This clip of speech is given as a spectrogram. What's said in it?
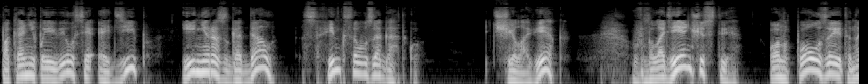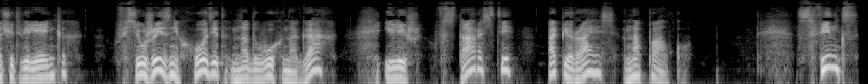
пока не появился Эдип и не разгадал сфинксову загадку. Человек в младенчестве он ползает на четвереньках, всю жизнь ходит на двух ногах и лишь в старости опираясь на палку. Сфинкс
